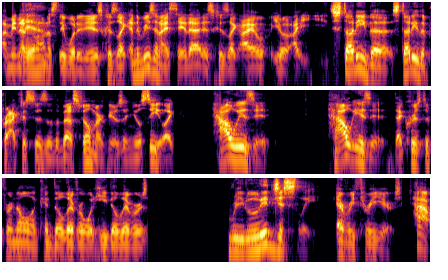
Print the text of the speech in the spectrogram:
I mean, that's Yeah. honestly what it is. Because like, and the reason I say that is because like I, you know, I study the study the practices of the best filmmakers, and you'll see like how is it, how is it that Christopher Nolan can deliver what he delivers religiously every three years? How?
